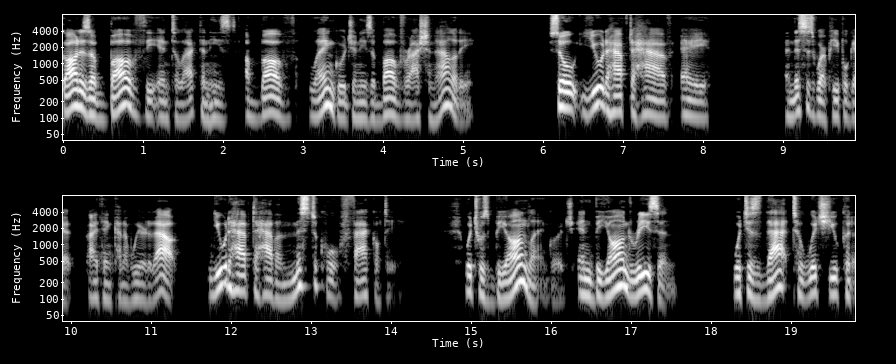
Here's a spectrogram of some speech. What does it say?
God is above the intellect and he's above language and he's above rationality. So you would have to have a, and this is where people get, I think, kind of weirded out you would have to have a mystical faculty which was beyond language and beyond reason which is that to which you could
